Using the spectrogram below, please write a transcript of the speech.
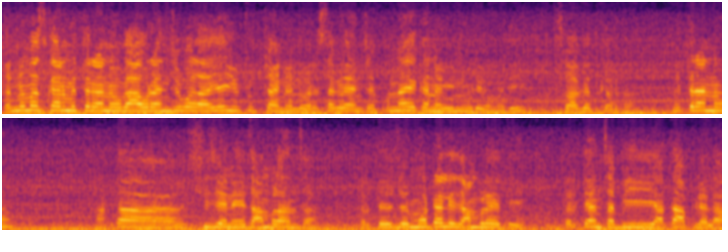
तर नमस्कार मित्रांनो गावरान जिवळा या यूट्यूब चॅनलवर सगळ्यांचे पुन्हा एका नवीन व्हिडिओमध्ये स्वागत करतो. मित्रांनो आता सीजन आहे जांभळांचा. तर ते जे मोठाले जांभळं येते तर त्यांचा बी आता आपल्याला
